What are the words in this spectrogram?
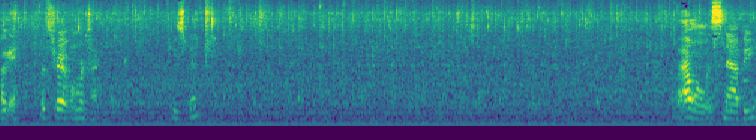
Okay, let's try it one more time. Can you spin? That one was snappy.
